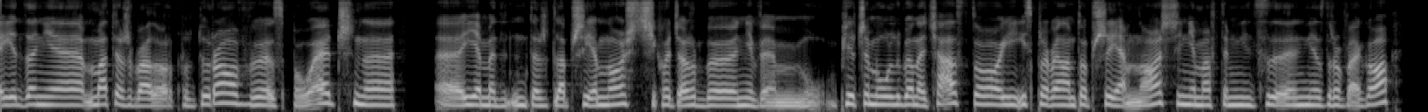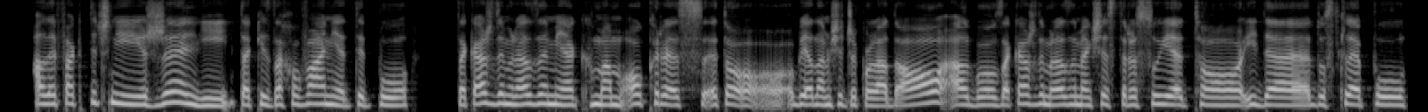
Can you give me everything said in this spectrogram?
jedzenie ma też walor kulturowy, społeczny, e, jemy też dla przyjemności, chociażby, nie wiem, pieczymy ulubione ciasto i sprawia nam to przyjemność i nie ma w tym nic e, niezdrowego ale faktycznie, jeżeli takie zachowanie typu za każdym razem, jak mam okres, to obiadam się czekoladą, albo za każdym razem, jak się stresuję, to idę do sklepu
